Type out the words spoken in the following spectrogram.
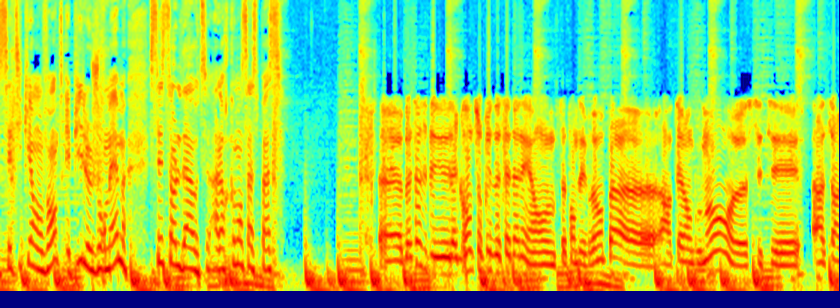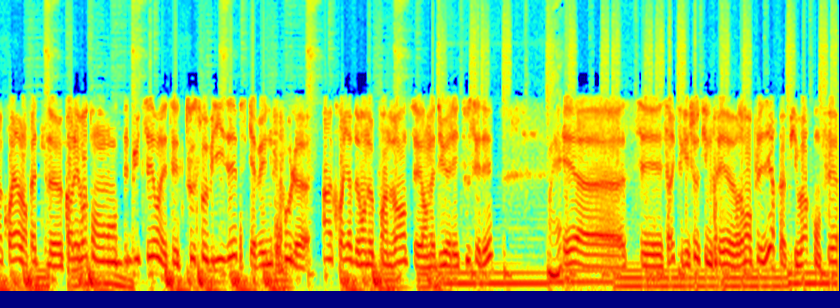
ses tickets en vente. Et puis le jour même, c'est sold out. Alors comment ça se passe? Euh, bah ça c'était la grande surprise de cette année. hein. On ne s'attendait vraiment pas euh, à un tel engouement. Euh, c'était assez incroyable en fait. Le- quand les ventes ont débuté, on était tous mobilisés parce qu'il y avait une foule incroyable devant nos points de vente et on a dû aller tous aider. Ouais. Et euh, c'est vrai que c'est quelque chose qui nous fait vraiment plaisir. Quoi. Puis voir qu'on fait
